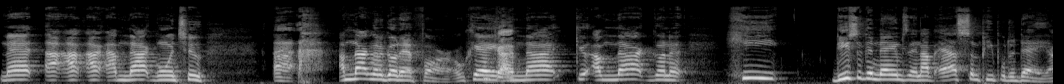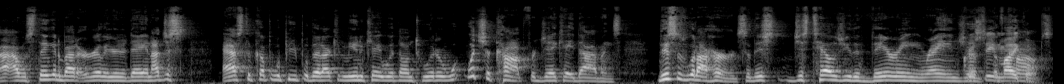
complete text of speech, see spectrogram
Matt, I, I, I'm not going to. Uh, I'm not going to go that far. Okay? okay, I'm not. I'm not gonna. He these are the names, and I've asked some people today. I, I, was thinking about it earlier today, and I just asked a couple of people that I communicate with on Twitter, what's your comp for J.K. Dobbins? This is what I heard. So this just tells you the varying range Christine of, of Michaels.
